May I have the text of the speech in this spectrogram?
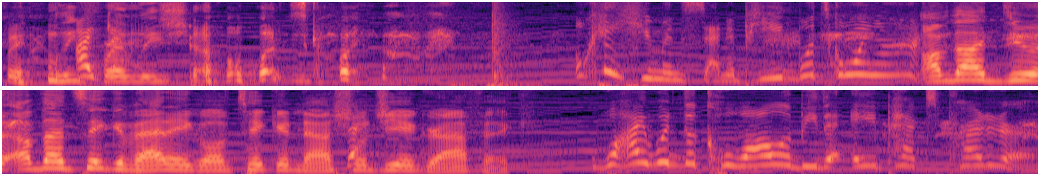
family I- friendly show. What is going on? Okay, human centipede. What's going on? I'm not doing. I'm not taking that angle. I'm taking National Geographic. Why would the koala be the apex predator?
